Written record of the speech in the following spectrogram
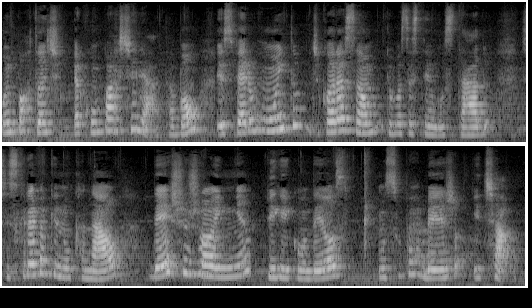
O importante é compartilhar, tá bom? Eu espero muito, de coração, que vocês tenham gostado. Se inscreva aqui no canal, deixe o joinha, fiquem com Deus, um super beijo e tchau!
